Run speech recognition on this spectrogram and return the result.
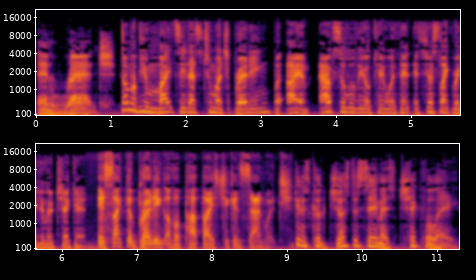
and ranch. Some of you might say that's too much breading, but I am absolutely okay with it. It's just like regular chicken. It's like the breading of a Popeye's chicken sandwich. Chicken is cooked just the same as Chick-fil-A.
